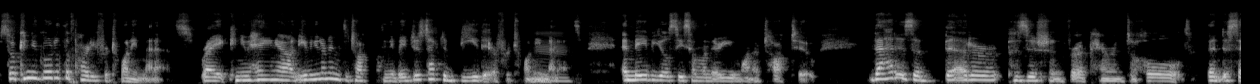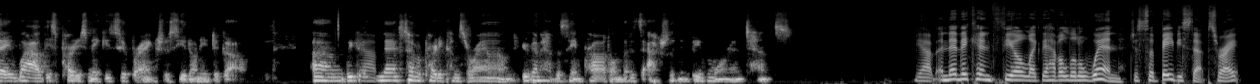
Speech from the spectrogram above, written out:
So, can you go to the party for 20 minutes, right? Can you hang out? Even you don't even have to talk to anybody, you just have to be there for 20 mm. minutes. And maybe you'll see someone there you want to talk to. That is a better position for a parent to hold than to say, wow, these parties make you super anxious. You don't need to go. Um, because yeah. next time a party comes around, you're going to have the same problem, but it's actually going to be more intense. Yeah. And then they can feel like they have a little win, just a baby steps, right?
